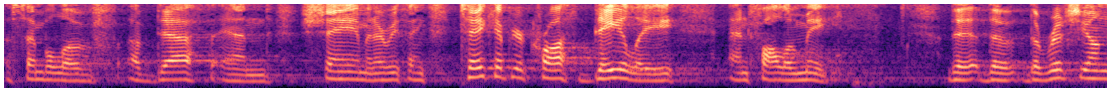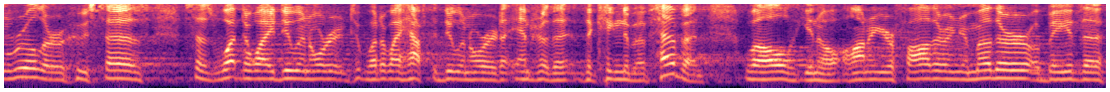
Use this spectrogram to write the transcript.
a symbol of, of death and shame and everything. Take up your cross daily and follow me the, the, the rich young ruler who says, says what do I do in order to, what do I have to do in order to enter the, the kingdom of heaven? Well, you know, honor your father and your mother, obey the,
